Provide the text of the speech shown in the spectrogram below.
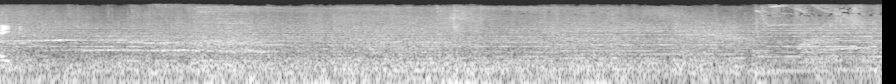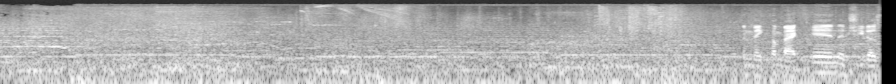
Hate you. And they come back in, and she does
